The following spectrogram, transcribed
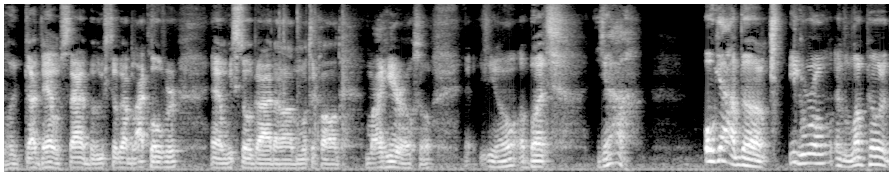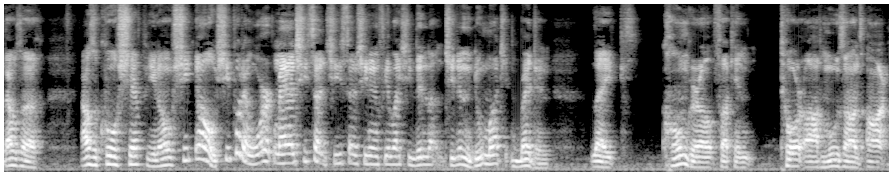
like goddamn sad. But we still got Black Clover, and we still got um what's it called, My Hero. So you know, but yeah. Oh yeah, the Iguro and the Love Pillar. That was a that was a cool ship. You know, she yo she put in work, man. She said she said she didn't feel like she did not she didn't do much. Brethren, like homegirl fucking tore off Muzan's arm.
